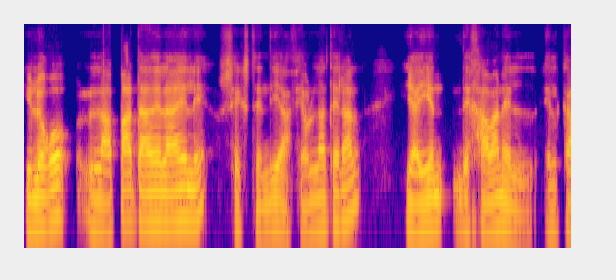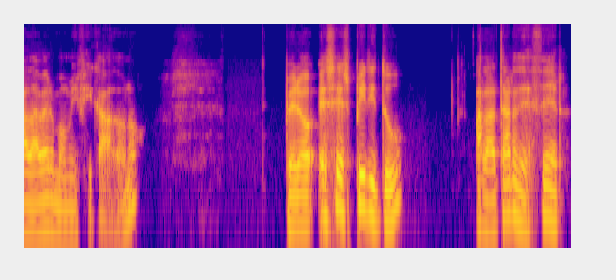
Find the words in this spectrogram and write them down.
y luego la pata de la L se extendía hacia un lateral y ahí dejaban el, el cadáver momificado, ¿no? Pero ese espíritu, al atardecer,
